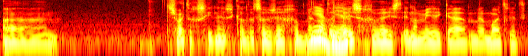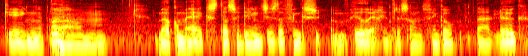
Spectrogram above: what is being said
ehm, zwarte geschiedenis, kan ik het zo zeggen. Ik ben Ja. altijd Ja. bezig geweest in Amerika met Martin Luther King, Oh ja. ehm, Malcolm X, dat soort dingetjes. Dat vind ik heel erg interessant. Dat vind ik ook nou, leuk,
